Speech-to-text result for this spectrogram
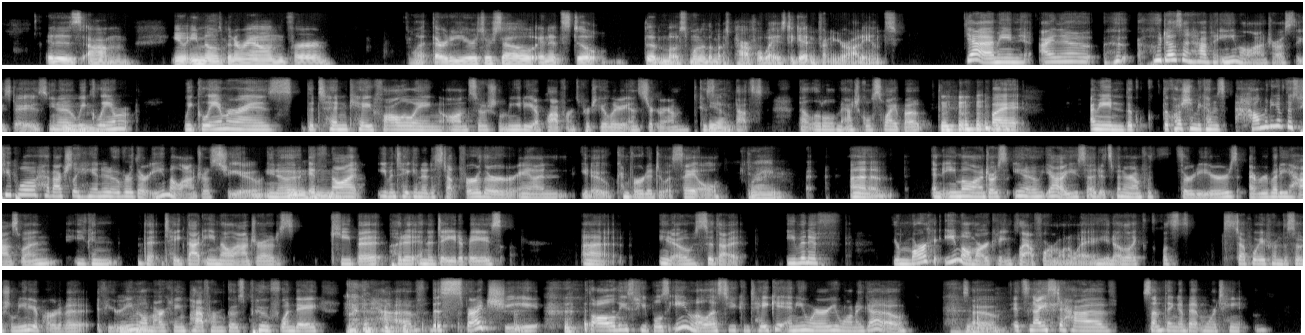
it is, um, you know, email has been around for what 30 years or so and it's still the most one of the most powerful ways to get in front of your audience yeah i mean i know who who doesn't have an email address these days you know we Mhm. glamour we glamorize the 10k following on social media platforms particularly instagram because Yeah. that's that little magical swipe up but i mean the, the question becomes how many of those people have actually handed over their email address to you you know if Mhm. not even taken it a step further and you know converted to a sale right um an email address you know yeah you said it's been around for 30 years everybody has one. You can that take that email address keep it put it in a database uh you know so that even if your market email marketing platform went away you know like let's step away from the social media part of it. If your email Mhm. marketing platform goes poof one day you can have this spreadsheet with all these people's email lists. You can take it anywhere you want to go. So it's nice to have something a bit more tan-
